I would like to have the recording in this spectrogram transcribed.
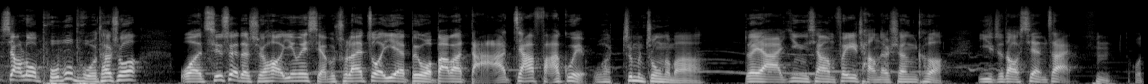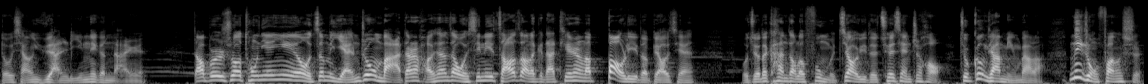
夏洛普不普他说。我七岁的时候，因为写不出来作业，被我爸爸打加罚跪。哇，这么重的吗？对呀，印象非常的深刻，一直到现在，哼，我都想远离那个男人。倒不是说童年阴影有这么严重吧，但是好像在我心里早早的给他贴上了暴力的标签。我觉得看到了父母教育的缺陷之后，就更加明白了那种方式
